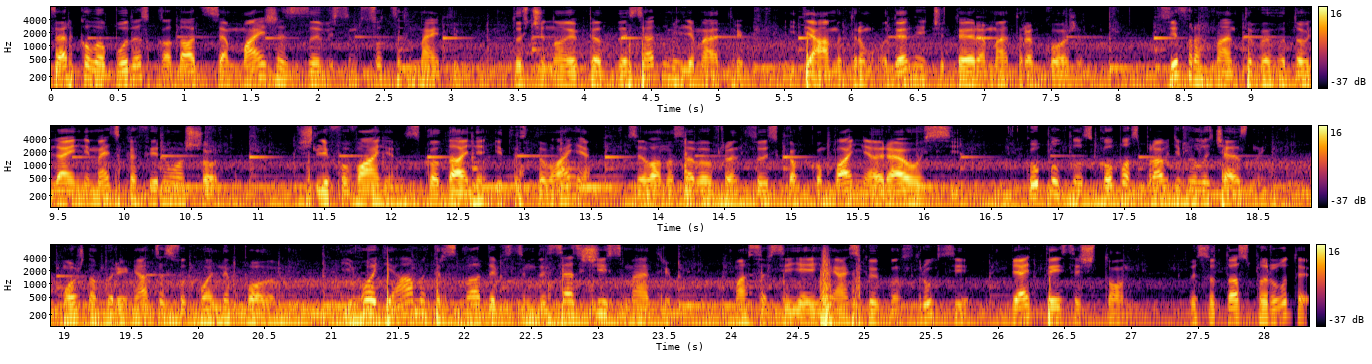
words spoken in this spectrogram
Дзеркало буде складатися майже з 800 сегментів товщиною 50 мм і діаметром 1,4 метра кожен. Ці фрагменти виготовляє німецька фірма Schott. Шліфування, складання і тестування взяла на себе французька компанія Reossi. Купол телескопа справді величезний, можна порівняти з футбольним полем. Його діаметр складе 86 метрів, маса всієї гігантської конструкції 5000 тонн. Висота споруди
